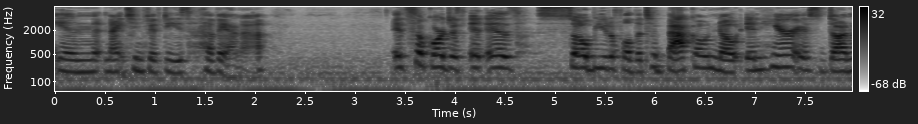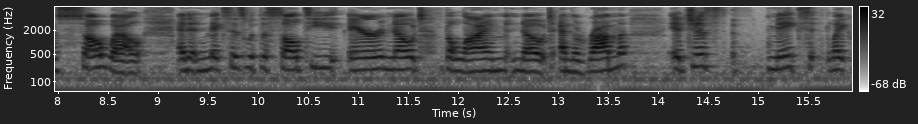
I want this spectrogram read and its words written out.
in 1950s Havana. It's so gorgeous. It is so beautiful. The tobacco note in here is done so well and it mixes with the salty air note, the lime note, and the rum. It just makes it like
